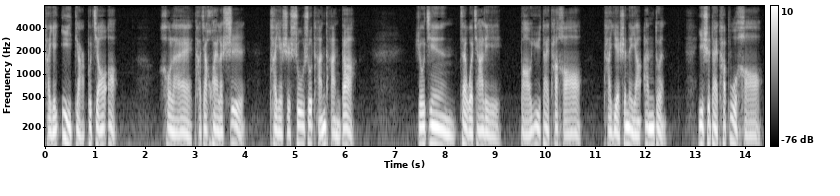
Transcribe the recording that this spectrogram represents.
他也一点不骄傲，后来他家坏了事，他也是舒舒坦坦的。如今在我家里，宝玉待他好，他也是那样安顿；一是待他不好，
